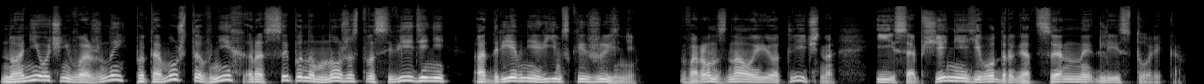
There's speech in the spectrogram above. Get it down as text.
но они очень важны, потому что в них рассыпано множество сведений о древней римской жизни. Ворон знал ее отлично, и сообщения его драгоценны для историка.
